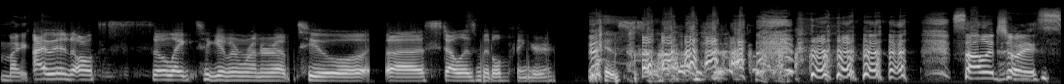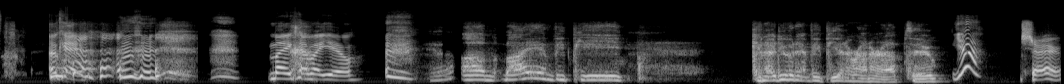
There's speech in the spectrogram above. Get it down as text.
Mike. I would also like to give a runner up to uh, Stella's middle finger because solid choice. Okay. Mike how about you Um, my MVP. Can I do an MVP and a runner-up too? yeah sure.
